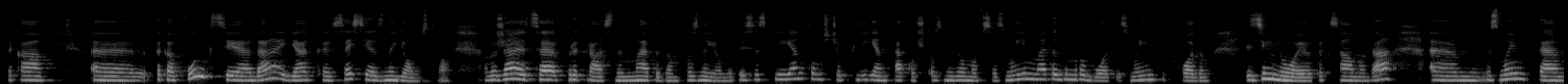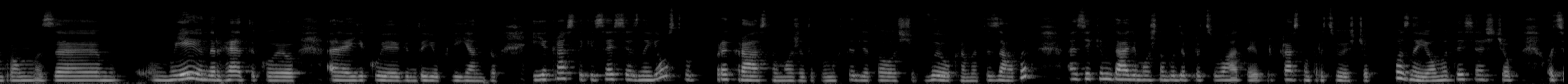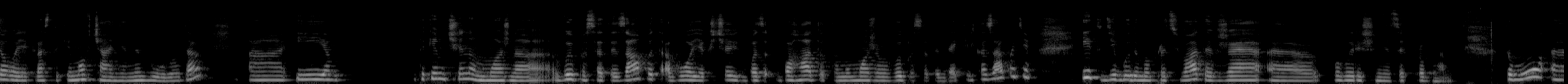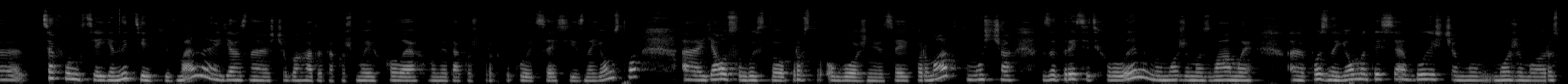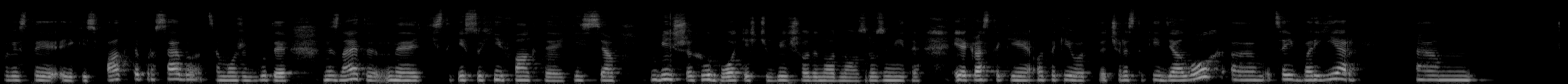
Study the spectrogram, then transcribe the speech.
така, е, така функція, да, як сесія знайомства. Вважаю це прекрасним методом познайомитися з клієнтом, щоб клієнт також ознайомився з моїм методом роботи, з моїм підходом, зі мною так само, да, ем, з моїм тембром, з моєю енергетикою, е, яку я віддаю клієнту. І якраз таки сесія знайомства прекрасно може допомогти для того, щоб виокремити запит, з яким далі можна буде працювати. Прекрасно працює, щоб познайомитися, щоб оцього якраз таки мовчання не було. Да? І Таким чином можна виписати запит, або якщо їх багато, то ми можемо виписати декілька запитів, і тоді будемо працювати вже е, по вирішенню цих проблем. Тому е, ця функція є не тільки в мене. Я знаю, що багато також моїх колег вони також практикують сесії знайомства. Е, Я особисто просто обожнюю цей формат, тому що за 30 хвилин ми можемо з вами познайомитися ближче. Ми можемо розповісти якісь факти про себе. Це можуть бути бути, не знаєте, не якісь такі сухі факти, якісь більш глибокі, щоб більше один одного зрозуміти. І якраз таки, от такий от через такий діалог, е, цей бар'єр. ем,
